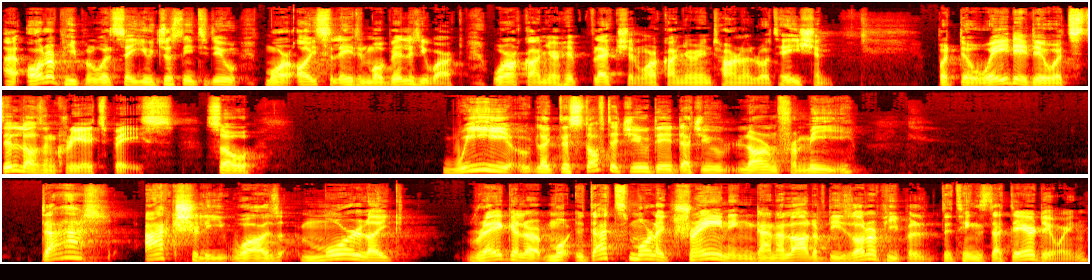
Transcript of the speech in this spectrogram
uh, other people would say you just need to do more isolated mobility work, work on your hip flexion, work on your internal rotation. But the way they do it still doesn't create space. So we like the stuff that you did that you learned from me, that actually was more like regular more, that's more like training than a lot of these other people the things that they're doing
